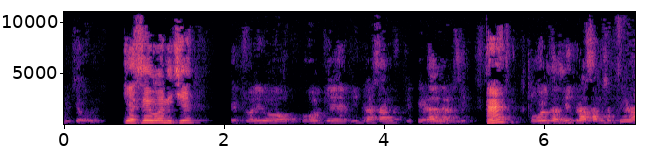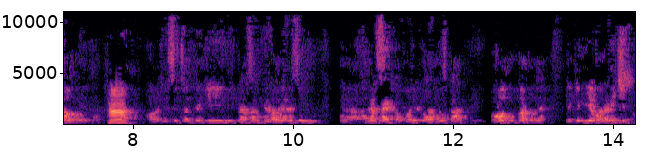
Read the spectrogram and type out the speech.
नीचे हो गई कैसे हुआ नीचे? एक्चुअली वो पोल के टेढ़ा हो जाने से हैं? पोल का वीक से टेढ़ा हो गया था। हाँ। और जिससे चलते कि वीक टेढ़ा हो जाने से अदर साइड का अपोजिट वाला कार बहुत ऊपर हो गया। लेकिन ये वाला।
